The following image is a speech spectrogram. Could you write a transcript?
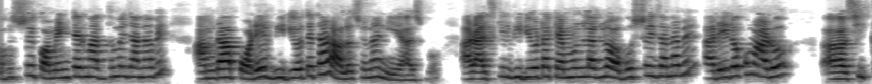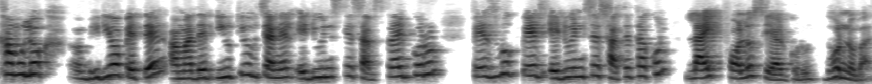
অবশ্যই কমেন্টের মাধ্যমে জানাবে, আমরা পরের ভিডিওতে তার আলোচনা নিয়ে আসব। আর আজকের ভিডিওটা কেমন লাগল অবশ্যই জানাবে, আর এরকম আরও শিক্ষামূলক ভিডিও পেতে আমাদের ইউটিউব চ্যানেল এডুইন্সকে সাবস্ক্রাইব করুন ফেসবুক পেজ এডুইন্সের সাথে থাকুন লাইক ফলো শেয়ার করুন। ধন্যবাদ।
